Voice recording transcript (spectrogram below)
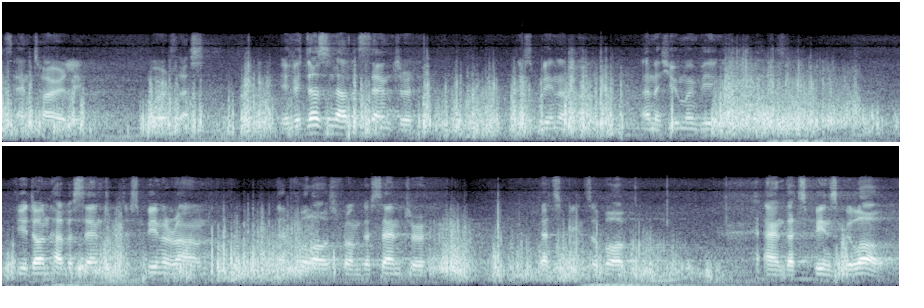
is entirely worthless. If it doesn't have a center to spin around and a human being if you don't have a center to spin around that follows from the center that spins above and that spins below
